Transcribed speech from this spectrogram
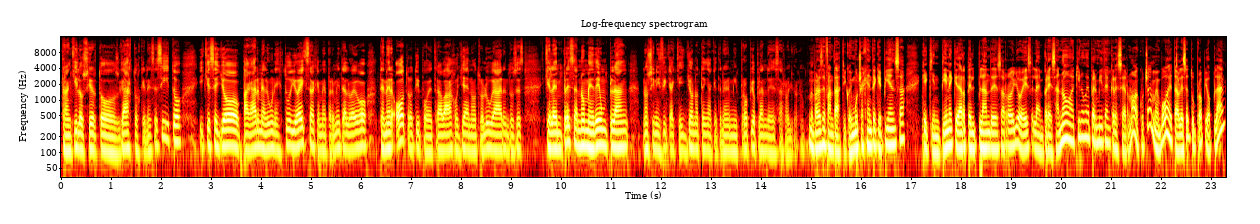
tranquilos ciertos gastos que necesito y qué sé yo, pagarme algún estudio extra que me permita luego tener otro tipo de trabajo ya en otro lugar. Entonces, que la empresa no me dé un plan no significa que yo no tenga que tener mi propio plan de desarrollo. Me parece fantástico. Hay mucha gente que piensa que quien tiene que darte el plan de desarrollo es la empresa. No, aquí no me permiten crecer. No, escúchame, vos establece tu propio plan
